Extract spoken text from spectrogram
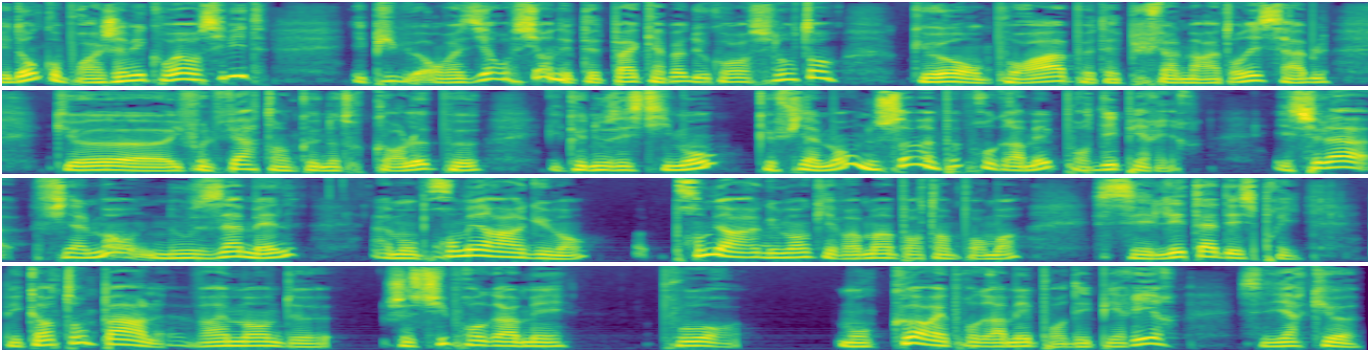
et donc on pourra jamais courir aussi vite. Et puis, on va se dire aussi, on n'est peut-être pas capable de courir aussi longtemps, qu'on pourra peut-être plus faire le marathon des sables, qu'il il faut le faire tant que notre corps le peut, et que nous estimons que finalement nous sommes un peu programmés pour dépérir. Et cela finalement nous amène à mon premier argument. Premier argument qui est vraiment important pour moi, c'est l'état d'esprit. Mais quand on parle vraiment de je suis programmé pour mon corps est programmé pour dépérir, c'est-à-dire que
